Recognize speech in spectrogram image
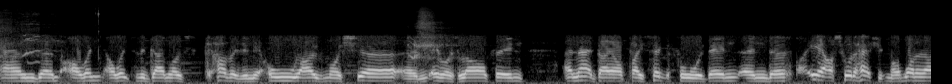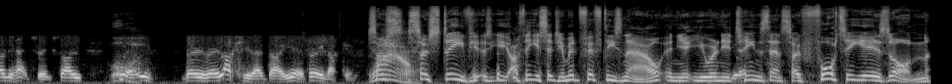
And um, I went, I went to the game. I was covered in it all over my shirt, and everyone was laughing. And that day, I played centre forward then, and uh, yeah, I scored a hat trick, my one and only hat trick. So yeah, was very, very lucky that day. Yeah, very lucky. So, Wow. so Steve, you, you, I think you said you're mid 50s now, and you, you were in your teens then. So 40 years on,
